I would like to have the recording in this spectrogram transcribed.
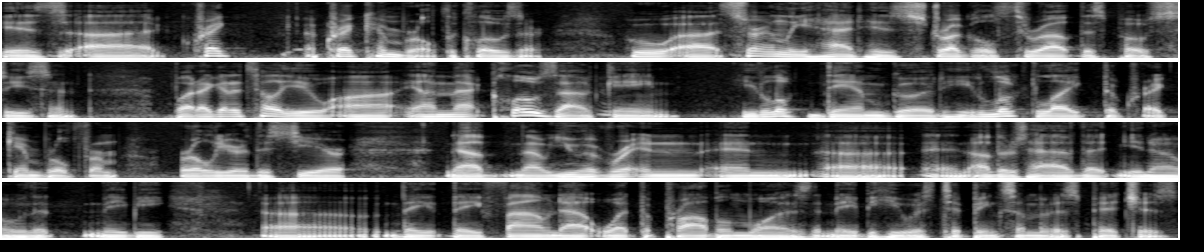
is uh, Craig uh, Craig Kimbrel, the closer, who uh, certainly had his struggles throughout this postseason. But I got to tell you, uh, on that closeout game, he looked damn good. He looked like the Craig Kimbrel from earlier this year. Now, now you have written and uh, and others have that you know that maybe uh, they they found out what the problem was that maybe he was tipping some of his pitches.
